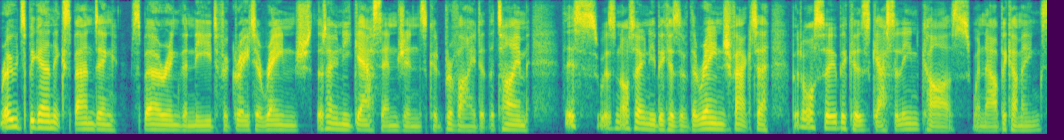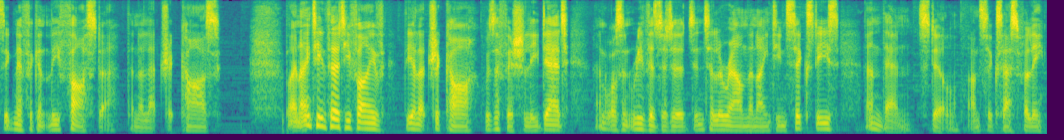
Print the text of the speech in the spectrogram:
Roads began expanding, spurring the need for greater range that only gas engines could provide at the time. This was not only because of the range factor, but also because gasoline cars were now becoming significantly faster than electric cars. By 1935, the electric car was officially dead and wasn't revisited until around the 1960s, and then still unsuccessfully.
